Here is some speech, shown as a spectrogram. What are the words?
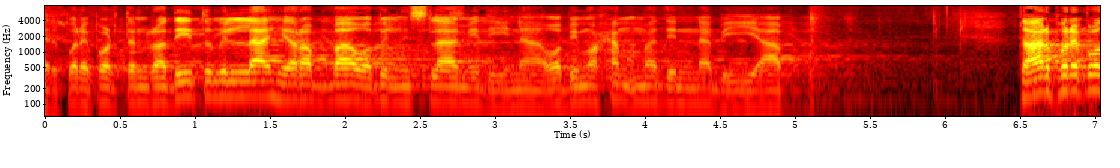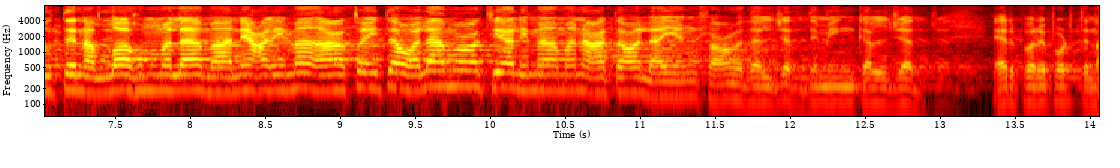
এরপরে পড়তেন, রাদিতু বিল্লাহি রাব্বা ওয়া বিল ইসলামি দীনা ওয়া বিমুহাম্মাদিন নাবিয়্যা তারপরে বলতেন, আল্লাহুম্মা লা মানি'a লিমা আ'তাইতা ওয়া লা মু'তিয়া লিমা মান'আতা ওয়া লা ইয়ানফা'ু যাল জাদ্দি মিনকাল জাদ এরপরে পড়তেন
